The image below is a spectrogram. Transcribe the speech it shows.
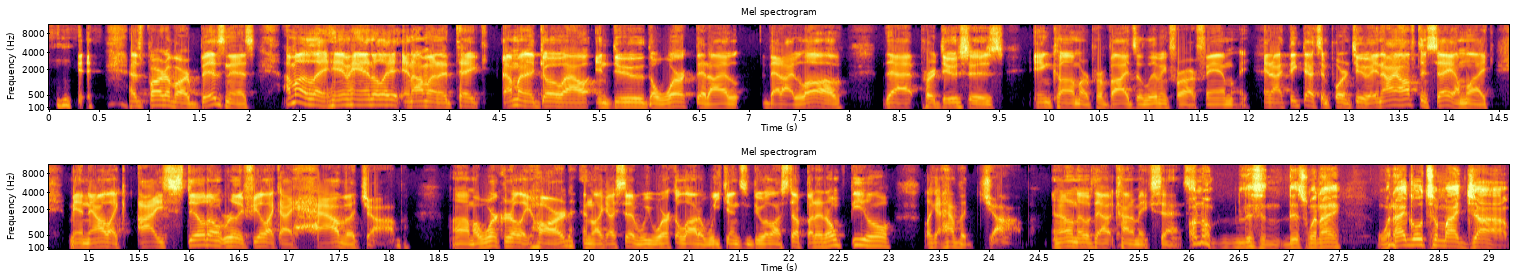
as part of our business. I'm going to let him handle it. And I'm going to take, I'm going to go out and do the work that I, that I love that produces income or provides a living for our family. And I think that's important too. And I often say, I'm like, man, now like I still don't really feel like I have a job. Um, I work really hard, and like I said, we work a lot of weekends and do a lot of stuff. But I don't feel like I have a job, and I don't know if that kind of makes sense. Oh no, listen, this when I when I go to my job,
